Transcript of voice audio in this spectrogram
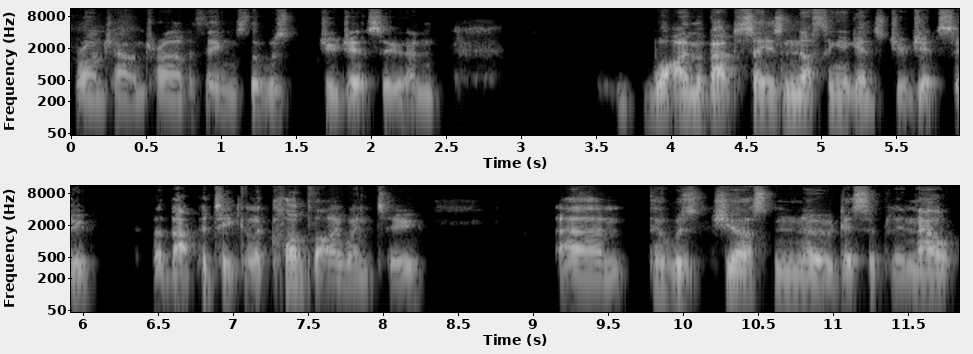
branch out and try other things that was jujitsu, and what I'm about to say is nothing against jujitsu, but that particular club that I went to, um, there was just no discipline. Now,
